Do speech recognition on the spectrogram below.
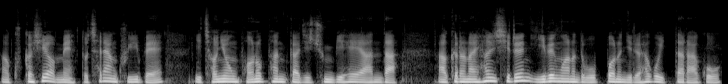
어, 국가 시험에 또 차량 구입에 이 전용 번호판까지 준비해야 한다. 아, 그러나 현실은 200만 원도 못 버는 일을 하고 있다라고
